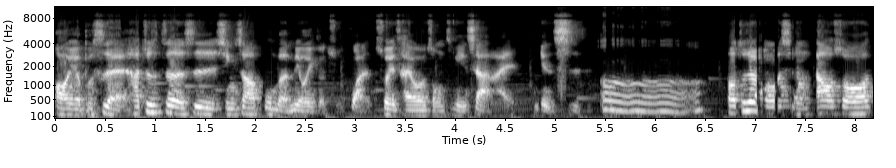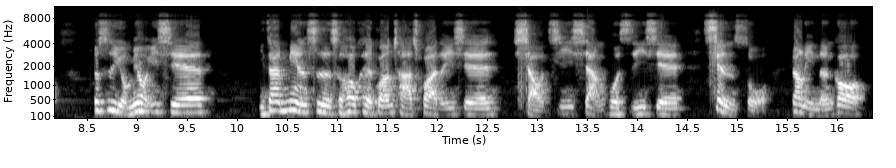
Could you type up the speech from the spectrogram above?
哦，也不是哎、欸，他就是真的是行销部门没有一个主管，所以才有总经理下来面试。嗯嗯嗯。哦，这就让我想到说，就是有没有一些你在面试的时候可以观察出来的一些小迹象，或是一些线索，让你能够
